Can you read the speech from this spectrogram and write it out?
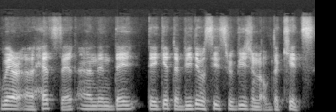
wear a headset and then they they get the video see-through vision of the kids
